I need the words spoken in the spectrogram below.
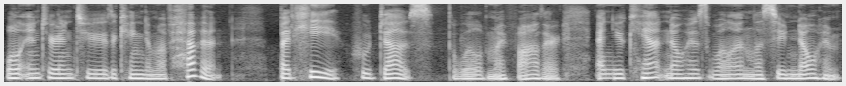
will enter into the kingdom of heaven, but he who does the will of my Father. And you can't know His will unless you know Him,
